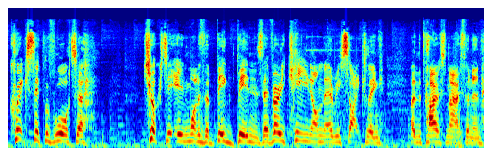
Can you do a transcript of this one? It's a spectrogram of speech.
quick sip of water, chucked it in one of the big bins. They're very keen on their recycling and the Paris Marathon and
